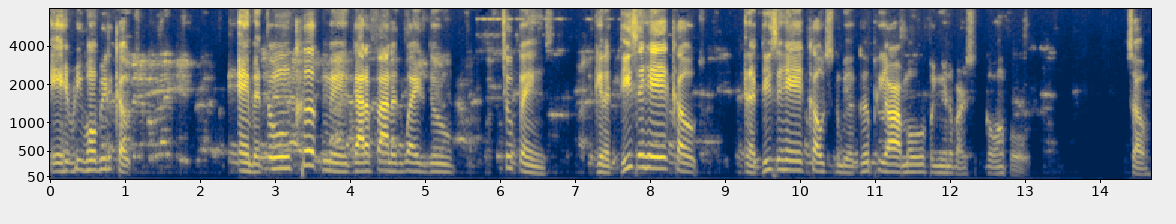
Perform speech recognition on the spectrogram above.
Reed won't be the coach. And Bethune Cookman got to find a way to do two things get a decent head coach, and a decent head coach is going to be a good PR move for university going forward. So,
